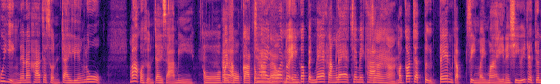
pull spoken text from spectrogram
ผู้หญิงเนี่ยนะคะ จะสนใจเลี้ยงลูก มากกว่าสนใจสามี โอ้ไปอ่าโฟกัสตรงใช่นั้นเพแล้วราะว่าตัวเองก็เป็นแม่ครั้งแรกใช่ไหมคะใช่ค่ะมันก็จะตื่นเต้นกับสิ่งใหม่ ๆ ในชีวิตแต่จน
